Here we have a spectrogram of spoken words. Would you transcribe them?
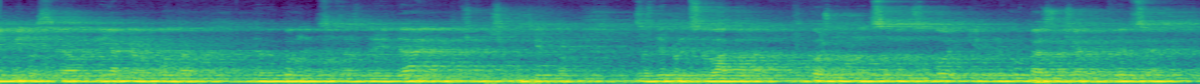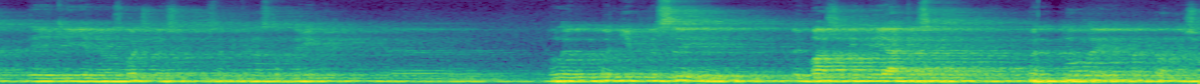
є мінуси, але ніяка робота не виконується завжди ідеально. Звичайно, що потрібно завжди працювати над кожному над самим собою. Керівнику в першу чергу дивився, деякі є неузгоджені, щоб все-таки наступний рік е, були одні плюси і той бажаний якість перетнули. Я переконаний, що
